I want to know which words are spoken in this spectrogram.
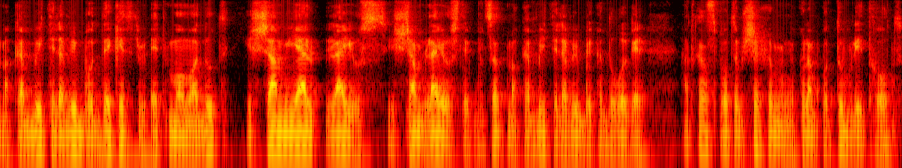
מכבי תל אביב בודקת את מועמדות הישאם ליוס, הישאם ליוס לקבוצת מכבי תל אביב בכדורגל. עד כאן ספורט המשך לכולם כתוב להתראות.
